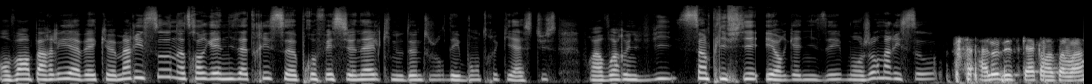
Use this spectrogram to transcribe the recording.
On va en parler avec euh, Mariso, notre organisatrice euh, professionnelle qui nous donne toujours des bons trucs et astuces pour avoir une vie simplifiée et organisée. Bonjour Mariso. Allô Jessica, comment ça va?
